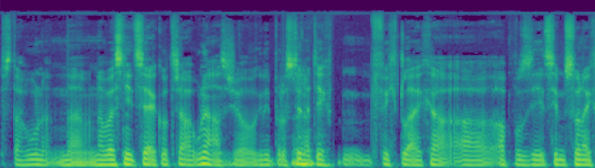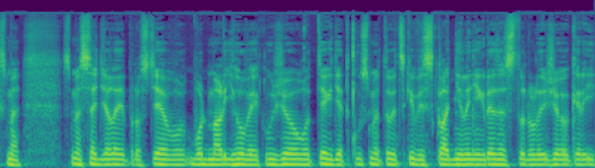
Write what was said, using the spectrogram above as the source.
vztahu na, na, na vesnici jako třeba u nás, že jo, kdy prostě mm. na těch fichtlech a, a, a později Simpsonech jsme, jsme seděli prostě od, od malého věku, že jo, od těch dětků jsme to vždycky vyskladnili někde ze stodoly, že jo, který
